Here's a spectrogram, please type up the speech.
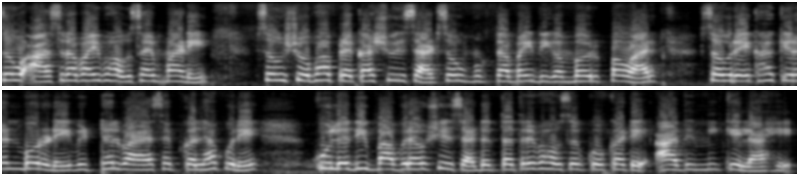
सौ आसराबाई भाऊसाहेब माने सौ शोभा प्रकाश शिरसाट सौ मुक्ताबाई दिगंबर पवार सौ रेखा किरण बोर्डे विठ्ठल बाळासाहेब कल्हापुरे कुलदीप बाबुराव शिरसाट दत्तात्रय भाऊसाहेब कोकाटे आदींनी केला आहे.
